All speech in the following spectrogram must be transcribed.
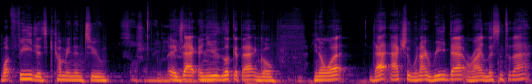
what feed is coming into Social media. exact and you look at that and go, you know what? That actually when I read that or I listen to that,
